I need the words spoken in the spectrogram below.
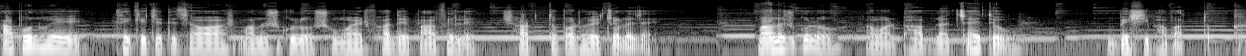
আপন হয়ে থেকে যেতে চাওয়া মানুষগুলো সময়ের ফাঁদে পা ফেলে স্বার্থপর হয়ে চলে যায়। মানুষগুলো আমার ভাবনার চাইতেও বেশি ভাবাত্মক।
